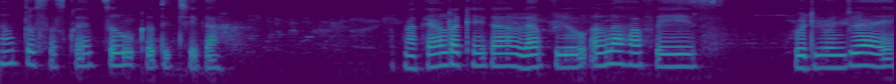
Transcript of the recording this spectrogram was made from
हैं तो सब्सक्राइब ज़रूर कर दीजिएगा। अपना ख्याल रखिएगा। लव यू अल्लाह हाफिज़। वीडियो एंजॉय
